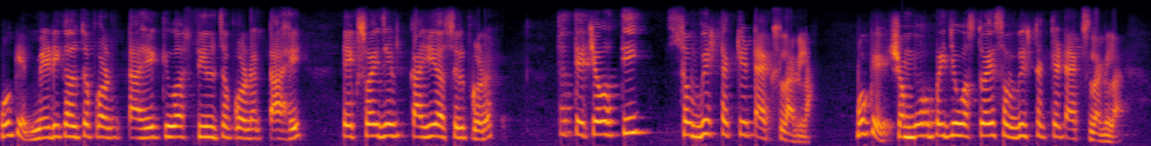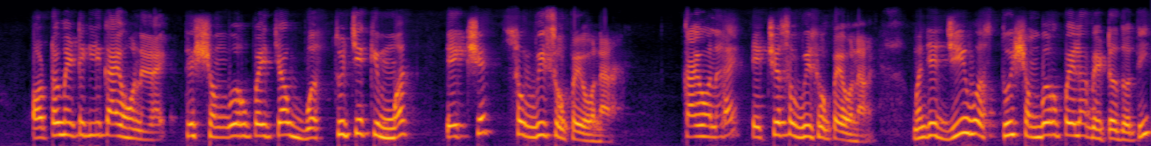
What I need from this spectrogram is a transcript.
ओके मेडिकलचं प्रोडक्ट आहे किंवा स्टीलचं प्रोडक्ट आहे एक्स वाय झेड काही असेल प्रोडक्ट तर त्याच्यावरती सव्वीस टक्के टॅक्स लागला. ओके शंभर रुपयाची वस्तू आहे सव्वीस टक्के टॅक्स लागला. ऑटोमॅटिकली काय होणार आहे? ते शंभर रुपयाच्या वस्तूची किंमत एकशे सव्वीस रुपये होणार काय होणार आहे? एकशे सव्वीस रुपये होणार आहे. म्हणजे जी वस्तू शंभर रुपयाला भेटत होती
